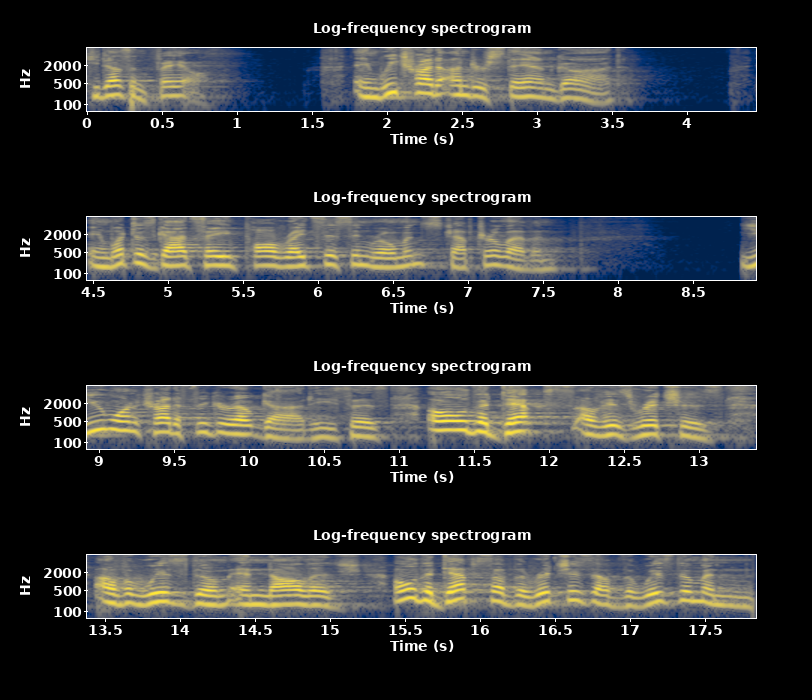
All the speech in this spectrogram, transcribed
He doesn't fail. And we try to understand God. And what does God say? Paul writes this in Romans chapter 11. You want to try to figure out God. He says, Oh, the depths of his riches, of wisdom and knowledge. Oh, the depths of the riches of the wisdom and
